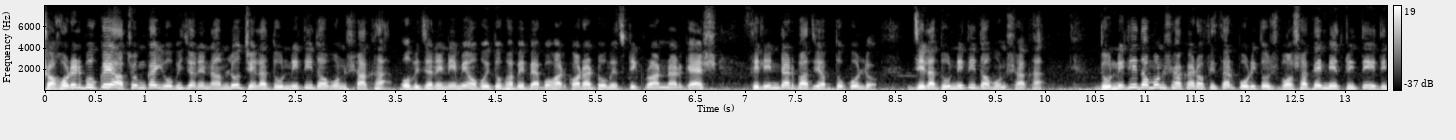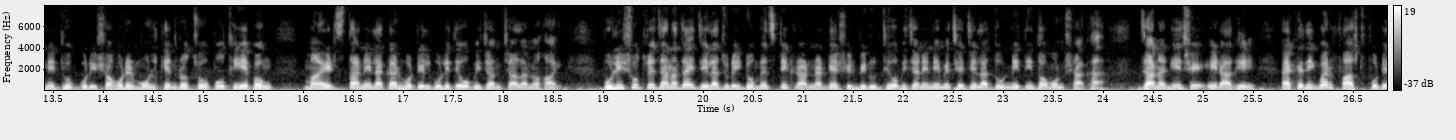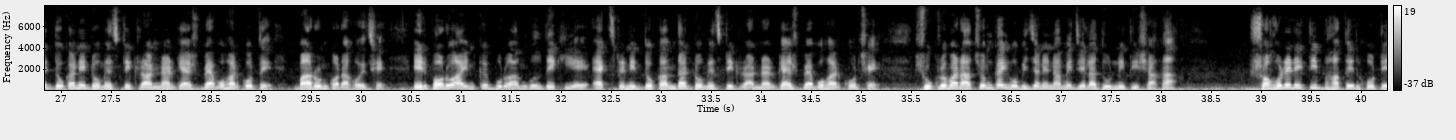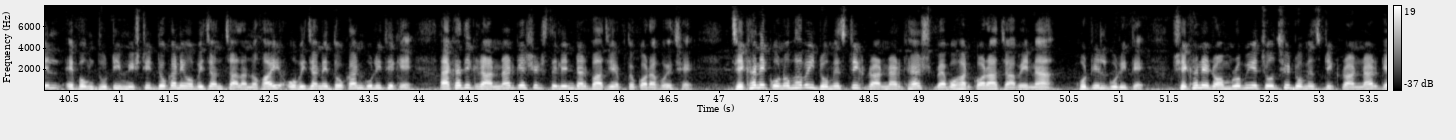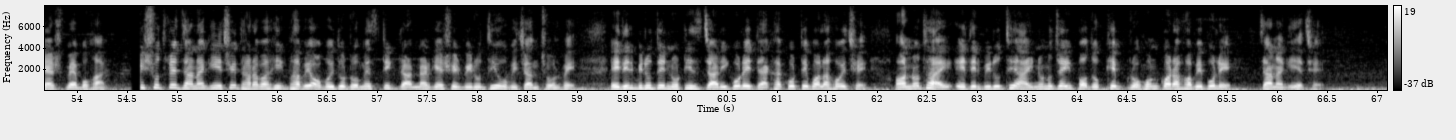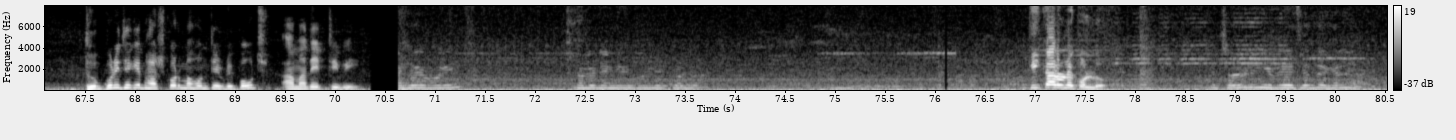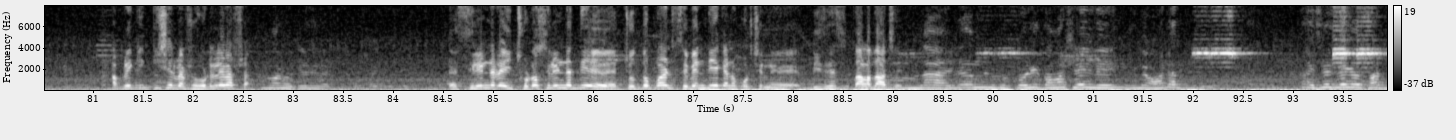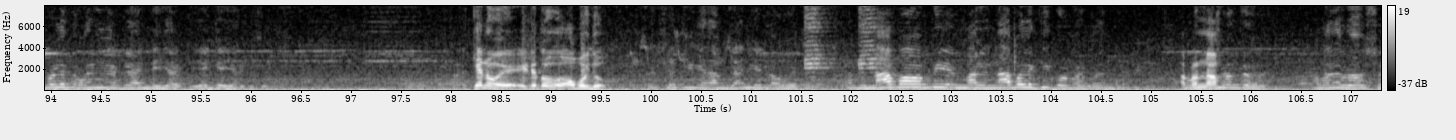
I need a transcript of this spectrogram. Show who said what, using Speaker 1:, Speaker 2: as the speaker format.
Speaker 1: শহরের বুকে আচমকাই অভিযানে নামলো জেলা দুর্নীতি দমন শাখা। অভিযানে নেমে অবৈধভাবে ব্যবহার করা ডোমেস্টিক রান্নার গ্যাস সিলিন্ডার বাজেয়াপ্ত করল জেলা দুর্নীতি দমন শাখা। দুর্নীতি দমন শাখার অফিসার পরিতোষ বসাকের নেতৃত্বে এদিনে ধূপগুড়ি শহরের মূল কেন্দ্র চৌপথি এবং মায়ের স্থান এলাকার হোটেলগুলিতে অভিযান চালানো হয়। পুলিশ সূত্রে জানা যায়, জেলা জুড়েই ডোমেস্টিক রান্নার গ্যাসের বিরুদ্ধে অভিযানে নেমেছে জেলা দুর্নীতি দমন শাখা। জানা গিয়েছে, এর আগে একাধিকবার ফাস্টফুডের দোকানে ডোমেস্টিক রান্নার গ্যাস ব্যবহার করতে বারণ করা হয়েছে। এরপরও আইনকে বুড়ো আঙ্গুল দেখিয়ে এক শ্রেণির দোকানদার ডোমেস্টিক রান্নার গ্যাস ব্যবহার করছে। শুক্রবার আচমকাই অভিযানে নামে জেলা দুর্নীতি শাখা। শহরের একটি ভাতের হোটেল এবং দুটি মিষ্টির দোকানে অভিযান চালানো হয়। অভিযানে দোকানগুলি থেকে একাধিক রান্নার গ্যাসের সিলিন্ডার বাজেয়াপ্ত করা হয়েছে। যেখানে কোনোভাবেই ডোমেস্টিক রান্নার গ্যাস ব্যবহার করা যাবে না হোটেলগুলিতে। সেখানে রমরমিয়ে চলছে ডোমেস্টিক রান্নার গ্যাস ব্যবহার। পুলিশ সূত্রে জানা গিয়েছে, ধারাবাহিকভাবে অবৈধ ডোমেস্টিক রান্নার গ্যাসের বিরুদ্ধে অভিযান চলবে। এদের বিরুদ্ধে নোটিশ জারি করে দেখা করতে বলা হয়েছে। অন্যথায় এদের বিরুদ্ধে আইন অনুযায়ী পদক্ষেপ গ্রহণ করা হবে বলে জানা গিয়েছে। ধূপগুড়ি থেকে ভাস্কর মহন্তের রিপোর্ট আমাদের টিভি।
Speaker 2: কি কারণে করল? আপনি কি কিসের ব্যবসা? হোটেলের ব্যবসা?
Speaker 3: আমার হোটেলে
Speaker 2: সিলিন্ডার এই ছোট সিলিন্ডার দিয়ে চোদ্দ পয়েন্ট সেভেন দিয়ে কেন করছেন? বিজনেস তো আলাদা আছে।
Speaker 3: না এটা আমি করি কমার্শিয়াল নেই কিন্তু হঠাৎ এসে দেখে শর্ট পড়লে তখন একটা নেই আর কি এইটাই আর কিছু।
Speaker 2: কেন? এটা তো অবৈধ।
Speaker 3: তো সে ঠিক আছে আমি জানি এটা অবৈধ না পাওয়া অব্দি মানে না বলে কী করব
Speaker 2: আপনার নাম?
Speaker 3: আমার নাম রহস্য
